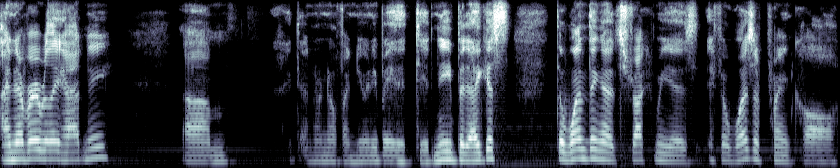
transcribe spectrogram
i never really had any um I don't know if I knew anybody that did any, but I guess the one thing that struck me is if it was a prank call,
